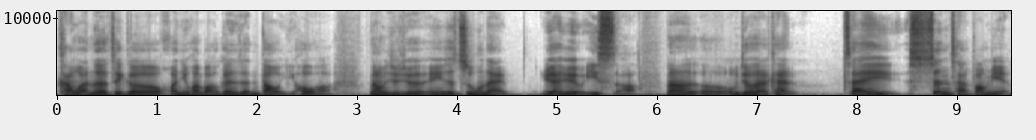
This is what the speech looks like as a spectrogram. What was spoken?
看完了这个环境环保跟人道以后哈，那我们就觉得哎，这植物奶越来越有意思哈。那呃，我们就来看在生产方面。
